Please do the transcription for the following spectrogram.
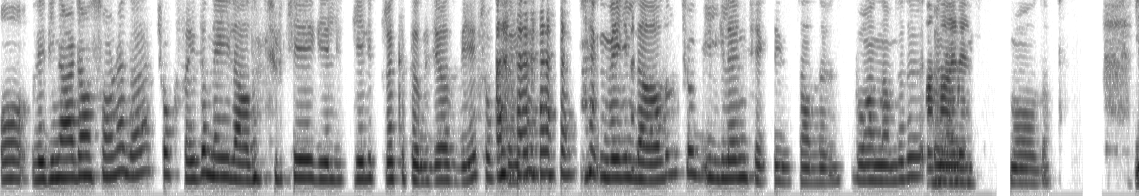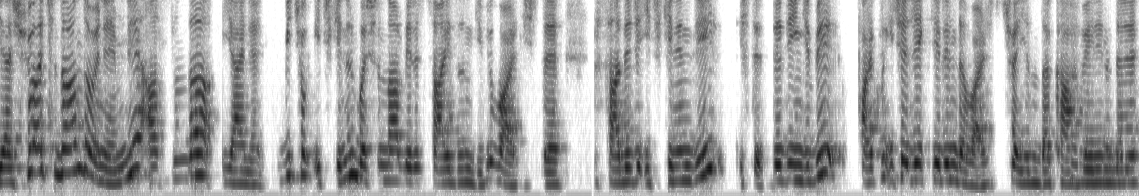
O webinardan sonra da çok sayıda mail aldım. Türkiye'ye gelip, gelip rakı tadacağız diye çok sayıda mail de aldım. Çok ilgilerini çekti insanların. Bu anlamda da önemli bir oldu. Ya şu açıdan da önemli aslında yani birçok içkinin başından beri saydığın gibi var işte sadece içkinin değil işte dediğin gibi farklı içeceklerin de var çayında kahvenin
